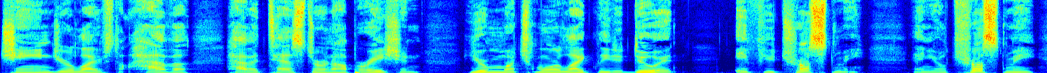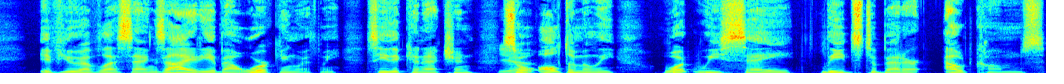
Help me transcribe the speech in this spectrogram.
change your lifestyle, have a have a test or an operation, you're much more likely to do it if you trust me. And you'll trust me if you have less anxiety about working with me. See the connection? Yeah. So ultimately, what we say leads to better outcomes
